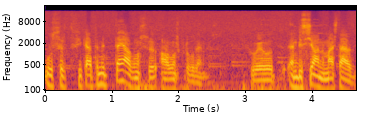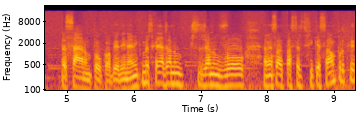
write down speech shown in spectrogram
o certificado também tem alguns, alguns problemas eu ambiciono mais tarde passar um pouco ao biodinâmico, mas se calhar já não, já não vou avançar para a certificação, porque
